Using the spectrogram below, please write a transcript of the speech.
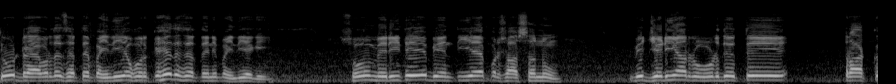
ਤੇ ਉਹ ਡਰਾਈਵਰ ਦੇ ਸਿਰ ਤੇ ਪੈਂਦੀ ਹੈ, ਹੋਰ ਕਿਸੇ ਦੇ ਸਿਰ ਤੇ ਨਹੀਂ ਪੈਂਦੀ ਹੈਗੀ। ਸੋ ਮੇਰੀ ਤੇ ਇਹ ਬੇਨਤੀ ਹੈ ਪ੍ਰਸ਼ਾਸਨ ਨੂੰ ਵੀ ਜਿਹੜੀਆਂ ਰੋਡ ਦੇ ਉੱਤੇ ਟਰੱਕ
